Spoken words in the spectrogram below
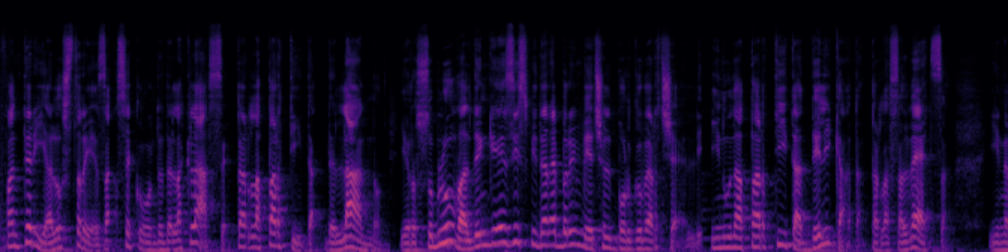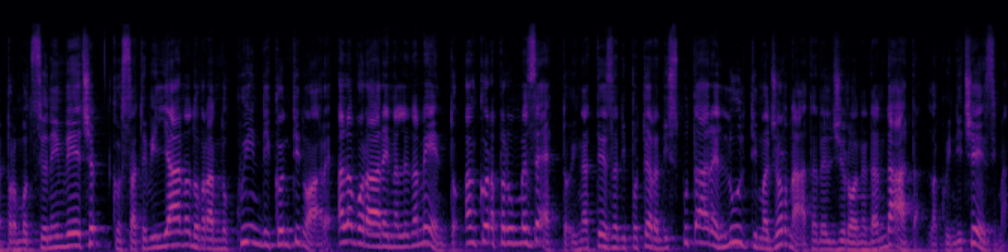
Fanteria lo Stresa, secondo della classe, per la partita dell'anno. I rossoblù valdenghesi sfiderebbero invece il Borgo Vercelli, in una partita delicata per la salvezza. In promozione invece, Cossato e Vigliano dovranno quindi continuare a lavorare in allenamento, ancora per un mesetto, in attesa di poter disputare l'ultima giornata del girone d'andata, la quindicesima,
